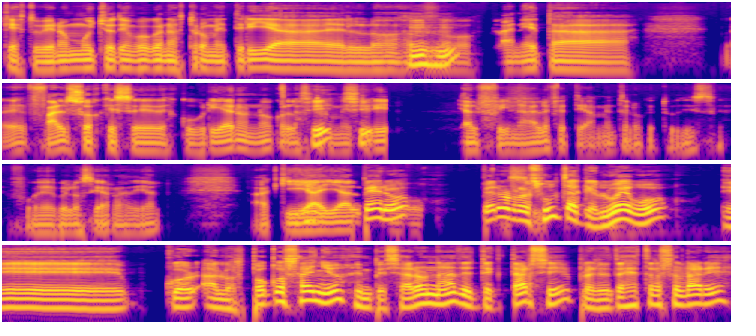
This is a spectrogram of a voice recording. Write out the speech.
que estuvieron mucho tiempo con astrometría, en los, planetas eh, falsos que se descubrieron, ¿no? Con la Sí, astrometría. Y al final, efectivamente, lo que tú dices, fue velocidad radial. Aquí hay algo... pero- Pero resulta que luego, eh, a los pocos años, empezaron a detectarse planetas extrasolares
